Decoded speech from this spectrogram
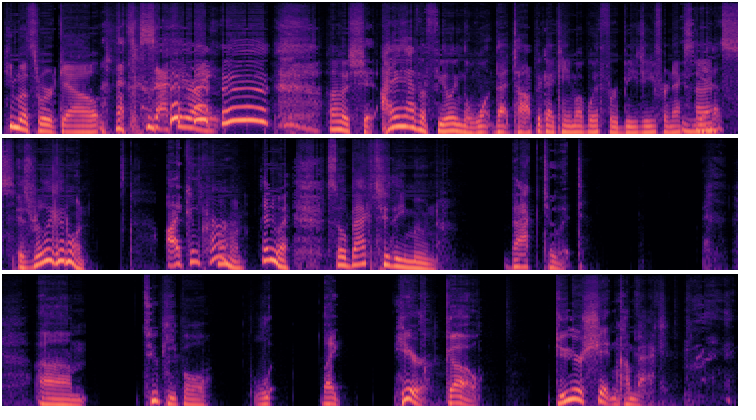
he must work out. That's exactly right. oh shit! I have a feeling the one that topic I came up with for BG for next time Yes. is really a good one. I concur. on. Anyway, so back to the moon. Back to it. Um, two people, like, here, go, do your shit and come back.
